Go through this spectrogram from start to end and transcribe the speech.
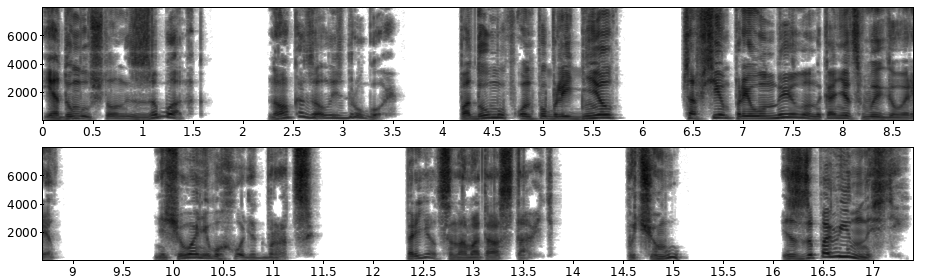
Я думал, что он из-за банок, но оказалось другое. Подумав, он побледнел совсем приуныло, наконец выговорил. Ничего не выходит, братцы. Придется нам это оставить. Почему? Из-за повинностей.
